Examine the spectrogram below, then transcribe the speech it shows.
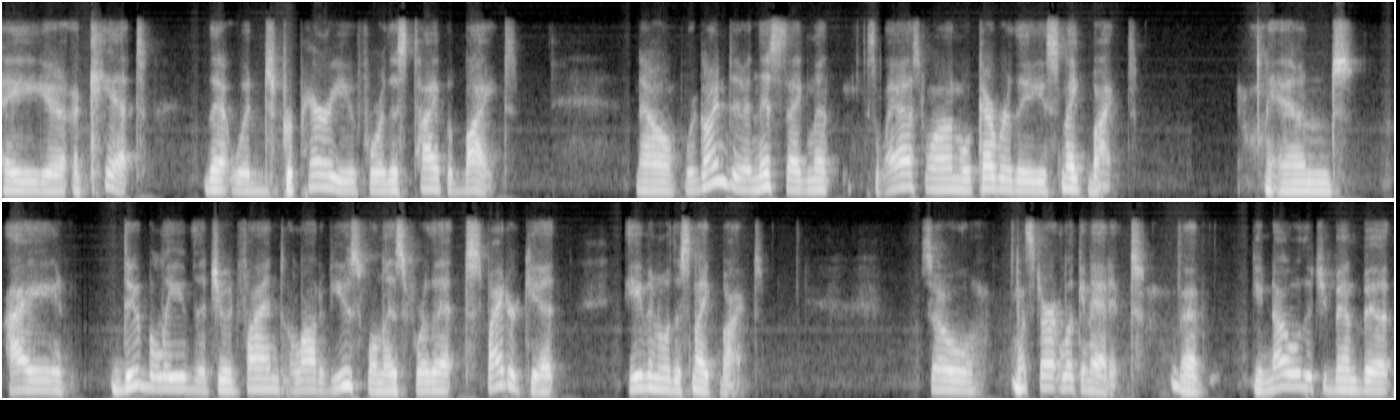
a, uh, a kit that would prepare you for this type of bite. Now, we're going to, in this segment, it's the last one, we'll cover the snake bite. And I do believe that you would find a lot of usefulness for that spider kit, even with a snake bite. So let's start looking at it. Uh, you know that you've been bit.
